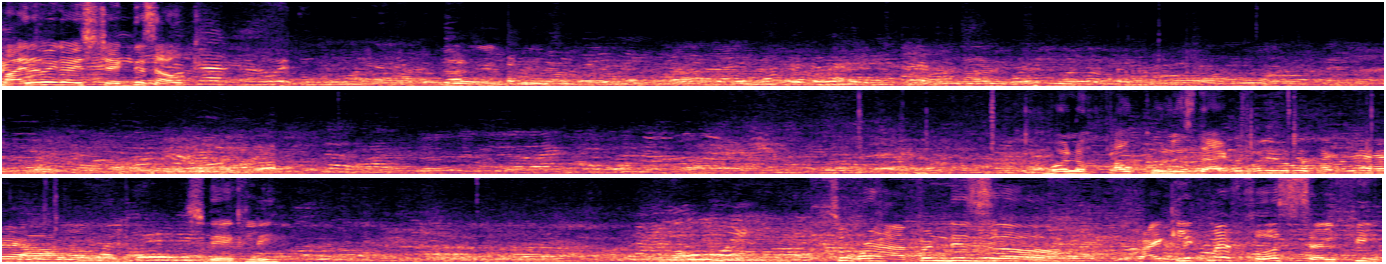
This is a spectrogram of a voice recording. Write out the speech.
By the way guys, check this out. Bolo, how cool is that? So what happened is uh, I clicked my first selfie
